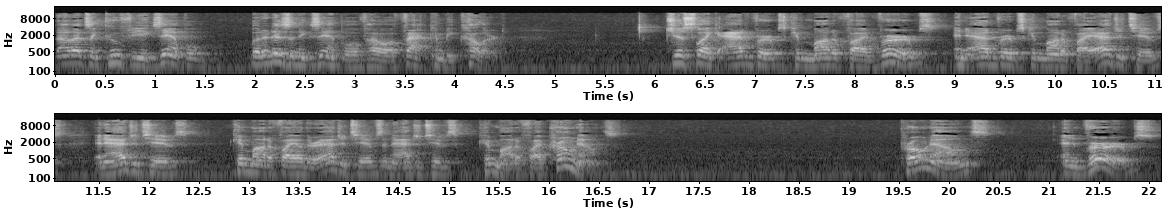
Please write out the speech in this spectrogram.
Now that's a goofy example, but it is an example of how a fact can be colored. Just like adverbs can modify verbs, and adverbs can modify adjectives, and adjectives can modify other adjectives, and adjectives can modify pronouns. Pronouns and verbs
